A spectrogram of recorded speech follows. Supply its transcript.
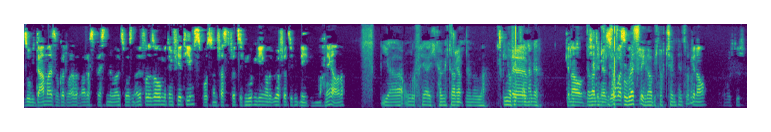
so wie damals, oh Gott, war, war das Best in the World 2011 oder so mit den vier Teams, wo es dann fast 40 Minuten ging oder über 40 Minuten, nee, noch länger, oder? Ja, ungefähr, ich kann mich dran ja. erinnern, aber es ging auf jeden ähm, Fall lange. Genau, da ich hätte mir sowas. Pro Wrestling, glaube ich, noch Champions, oder? Genau, richtig.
